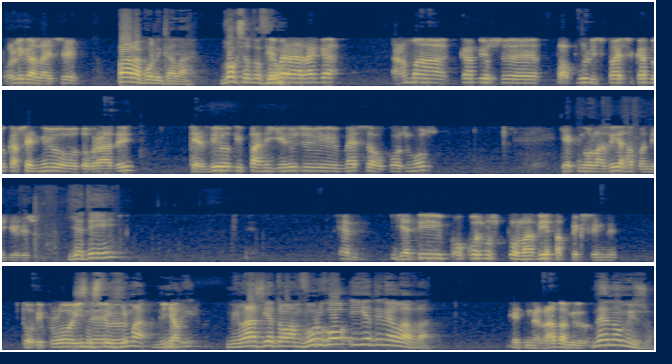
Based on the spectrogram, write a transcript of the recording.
Πολύ καλά, εσύ; Πάρα πολύ καλά. Δόξα τω Θεώ. Σήμερα, Ράγκα, άμα κάποιος ε, παππούλης πάει σε κάποιο καφενείο το βράδυ και δει ότι πανηγυρίζει μέσα ο κόσμος, για την Ολλανδία θα πανηγυρίζουν. Γιατί; Ε, γιατί ο κόσμος στην Ολλανδία θα παίξει. Το διπλό Στο είναι. στοίχημα. Για, Μιλάς για το Αμβούργο ή για την Ελλάδα; για την Ελλάδα μιλάω. Δεν νομίζω.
